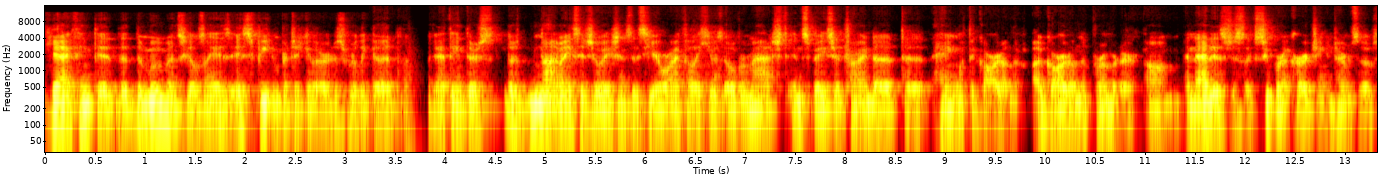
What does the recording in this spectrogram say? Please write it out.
Yeah i think that the, the movement skills his, his feet in particular are just really good. Like, i think there's there's not many situations this year where i felt like he was overmatched in space or trying to to hang with the guard on the, a guard on the perimeter. Um, and that is just like super encouraging in terms of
